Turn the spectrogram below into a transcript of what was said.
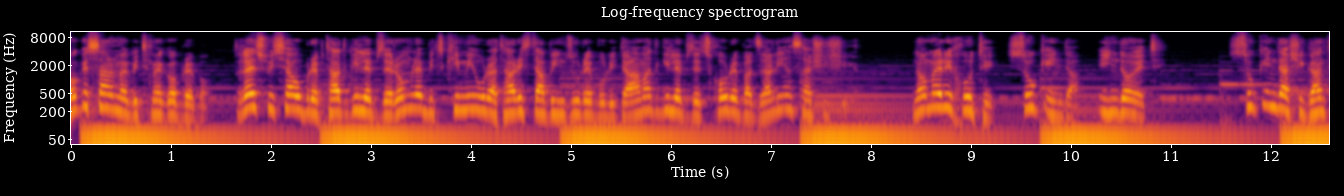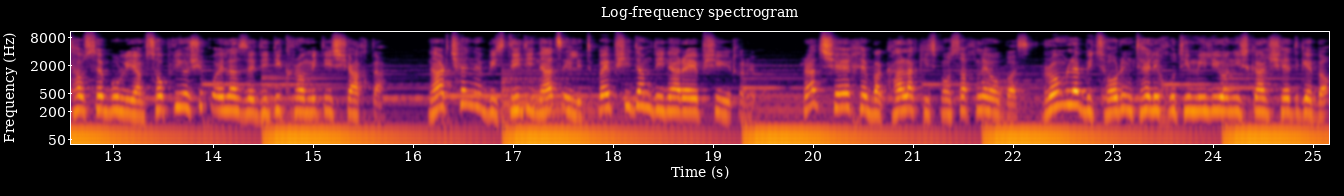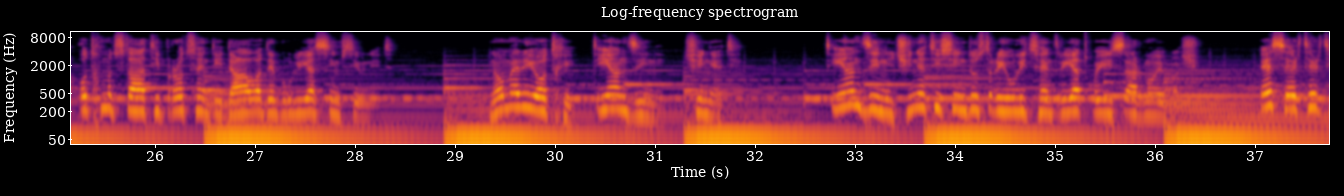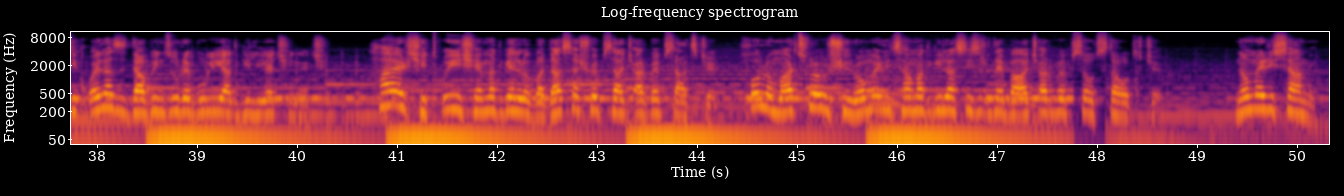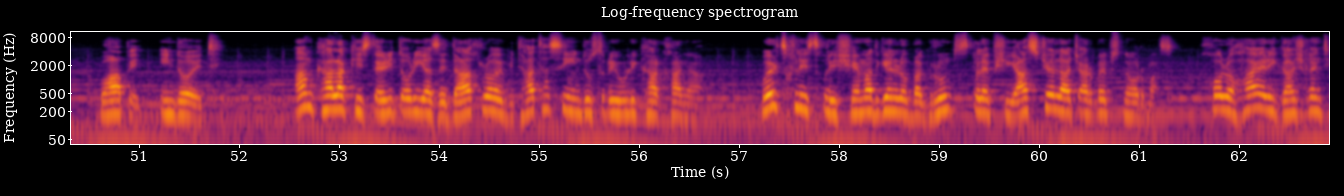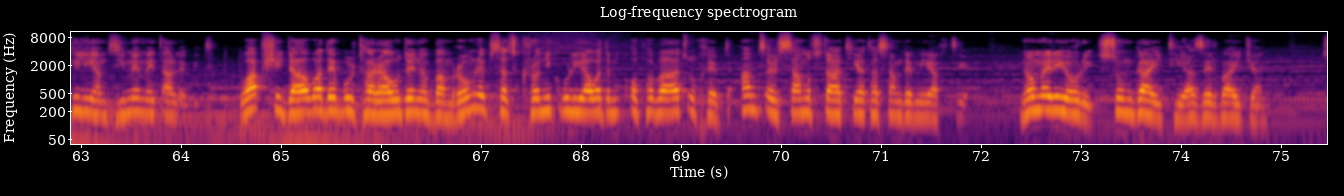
მოგესალმებით მეგობრებო. დღეს ვისაუბრებთ ადგილებზე, რომლებიც ქიმიურად არის დაბინძურებული და ამ ადგილებზე ცხოვრება ძალიან საშიშია. ნომერი 5: სუკინდა, ინდოეთი. სუკინდაში განთავსებულია მსოფლიოში ყველაზე დიდი ქრომიტის შახტა. ნარჩენების დიდი ნაწილი ტბებში და მდინარეებში იყრება. რაც შეეხება ქალაქის მოსახლეობას, რომლებიც 2.5 მილიონისგან შედგება, 90% დაავადებულია სიმსივნით. ნომერი 4 ტიანძინი ჩინეთი ტიანძინი ჩინეთის ინდუსტრიული ცენტრია ტყვის წარმოებაში ეს ერთ-ერთი ყველაზე დაბინძურებული ადგილია ჩინეთში ჰაერში ტყვის შემადგენლობა დასაშვებს აჭარბებს 10-ჯერ ხოლო მარცვლეულში რომელიც ამ ადგილას იზრდება აჭარბებს 24-ჯერ ნომერი 3 ვაპი ინდოეთი. ამ ქალაქის ტერიტორიაზე დაახლოებით 1000 ინდუსტრიული ქარხანაა. ვერცხლის წყლის შემადგენლობა გრუნტს წყლებში 100-ჯერ აჭარბებს ნორმას, ხოლო ჰაერი გაჟღენთილია მძიმე მეტალებით. ვაფში დაავადებულთა რაოდენობამ, რომლებსაც ქრონიკული ავადმყოფობა აწუხებთ, ამ წელს 70000-მდე მიაღწია. ნომერი 2: სუმგაითი, აზერბაიჯანი.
